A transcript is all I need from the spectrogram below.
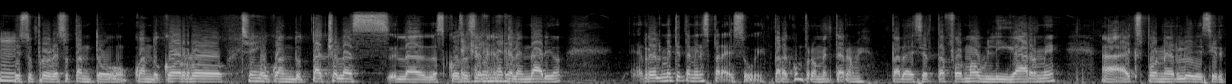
Mm. De su progreso tanto cuando corro Sí. o cuando tacho las, la- las cosas en el calendario. Realmente también es para eso, güey, para comprometerme, para de cierta forma obligarme a exponerlo y decir,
